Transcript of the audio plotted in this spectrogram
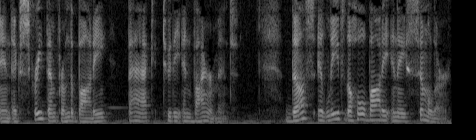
and excrete them from the body back to the environment. Thus, it leaves the whole body in a similar,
